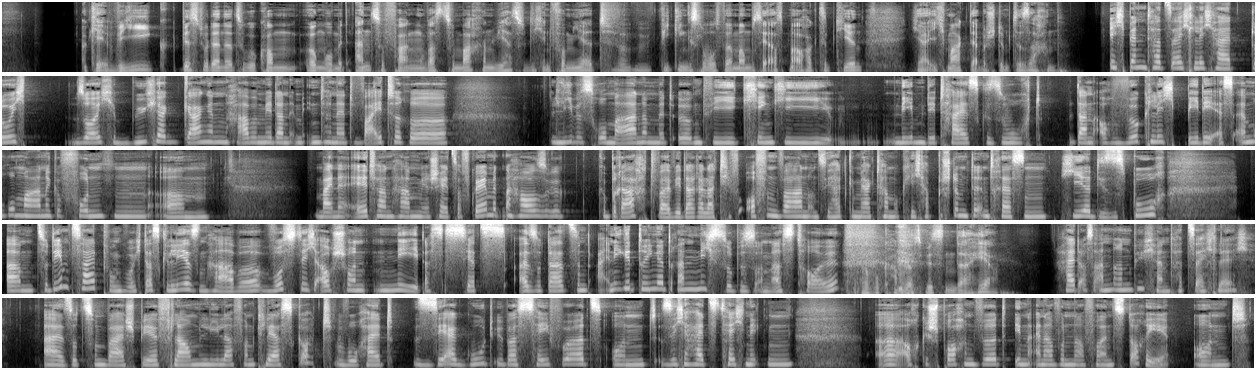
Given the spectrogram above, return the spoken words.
Okay, wie bist du dann dazu gekommen, irgendwo mit anzufangen, was zu machen? Wie hast du dich informiert? Wie ging es los? Weil man muss ja erstmal auch akzeptieren, ja, ich mag da bestimmte Sachen. Ich bin tatsächlich halt durch solche Bücher gegangen, habe mir dann im Internet weitere Liebesromane mit irgendwie kinky Nebendetails gesucht, dann auch wirklich BDSM-Romane gefunden. Ähm, meine Eltern haben mir Shades of Grey mit nach Hause ge gebracht, weil wir da relativ offen waren und sie halt gemerkt haben, okay, ich habe bestimmte Interessen. Hier dieses Buch. Ähm, zu dem Zeitpunkt, wo ich das gelesen habe, wusste ich auch schon, nee, das ist jetzt, also da sind einige Dinge dran nicht so besonders toll. Aber wo kam das Wissen daher? Halt aus anderen Büchern tatsächlich. Also zum Beispiel Pflaumenlila von Claire Scott, wo halt sehr gut über Safe Words und Sicherheitstechniken äh, auch gesprochen wird in einer wundervollen Story. Und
